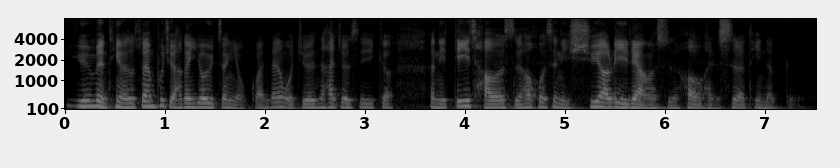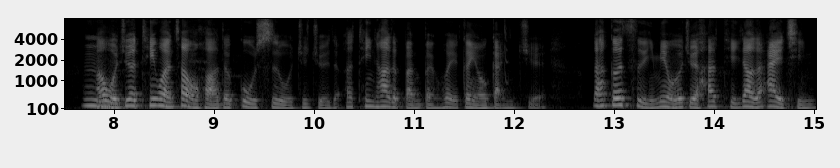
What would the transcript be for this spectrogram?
原本听的时候，虽然不觉得它跟忧郁症有关，但是我觉得它就是一个呃你低潮的时候，或是你需要力量的时候，很适合听的歌。然后我觉得听完赵永华的故事，我就觉得呃听他的版本会更有感觉。那歌词里面，我就觉得他提到的爱情。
